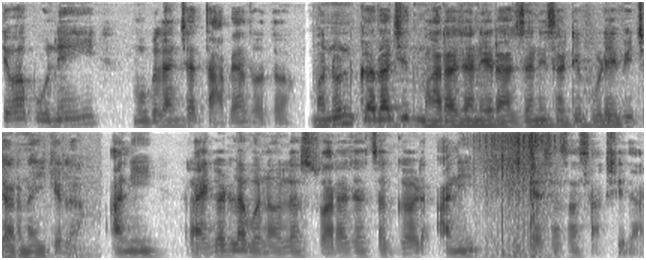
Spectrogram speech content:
तेव्हा पुणेही मुघलांच्या ताब्यात होतं. म्हणून कदाचित महाराजाने राजधानीसाठी पुढे विचार नाही केला. आणि रायगडला बनवलं स्वराज्याचा गड आणि इतिहासाचा साक्षीदार.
